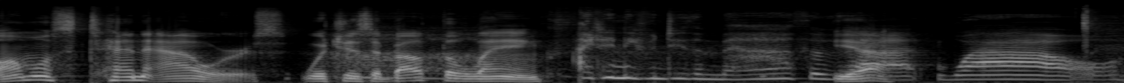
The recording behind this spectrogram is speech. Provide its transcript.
almost 10 hours, which is about the length. I didn't even do the math of yeah. that. Wow.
